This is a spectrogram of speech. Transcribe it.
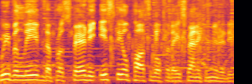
We believe that prosperity is still possible for the Hispanic community.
